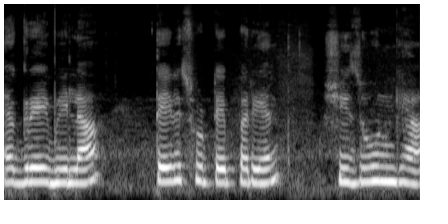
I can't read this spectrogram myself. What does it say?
या ग्रेव्हीला तेल सुटेपर्यंत शिजवून घ्या.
